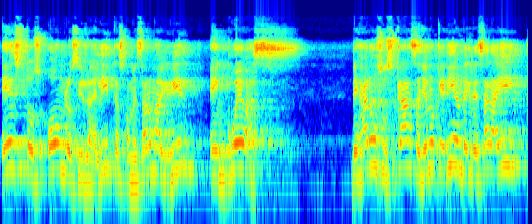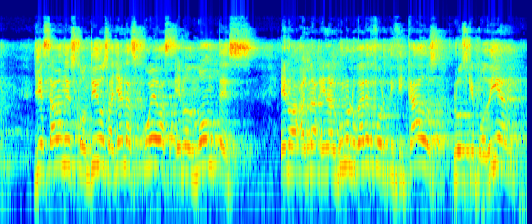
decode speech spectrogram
estos hombres israelitas comenzaron a vivir en cuevas Dejaron sus casas, ya no querían regresar ahí. Y estaban escondidos allá en las cuevas, en los montes, en algunos lugares fortificados, los que podían.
